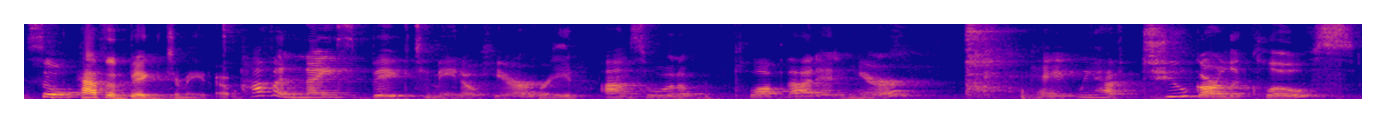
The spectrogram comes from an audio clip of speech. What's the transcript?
So Half a big tomato. Half a nice big tomato here. Great. Um, so we're gonna plop that in here. Okay, we have two garlic cloves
